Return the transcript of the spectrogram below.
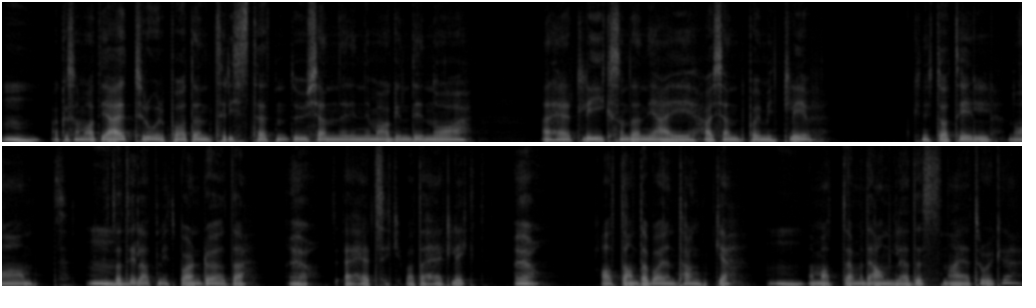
Mm. Akkurat som at jeg tror på at den tristheten du kjenner inni magen din nå, er helt lik som den jeg har kjent på i mitt liv. Knytta til noe annet. Knytta Mm. til at mitt barn døde. Ja. Jeg er helt sikker på at det er helt likt. Ja. Alt annet er bare en tanke Mm. om at ja, men det er annerledes. Nei, jeg tror ikke det.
